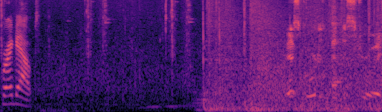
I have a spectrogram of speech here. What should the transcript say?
Frag out. Escort has been destroyed.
